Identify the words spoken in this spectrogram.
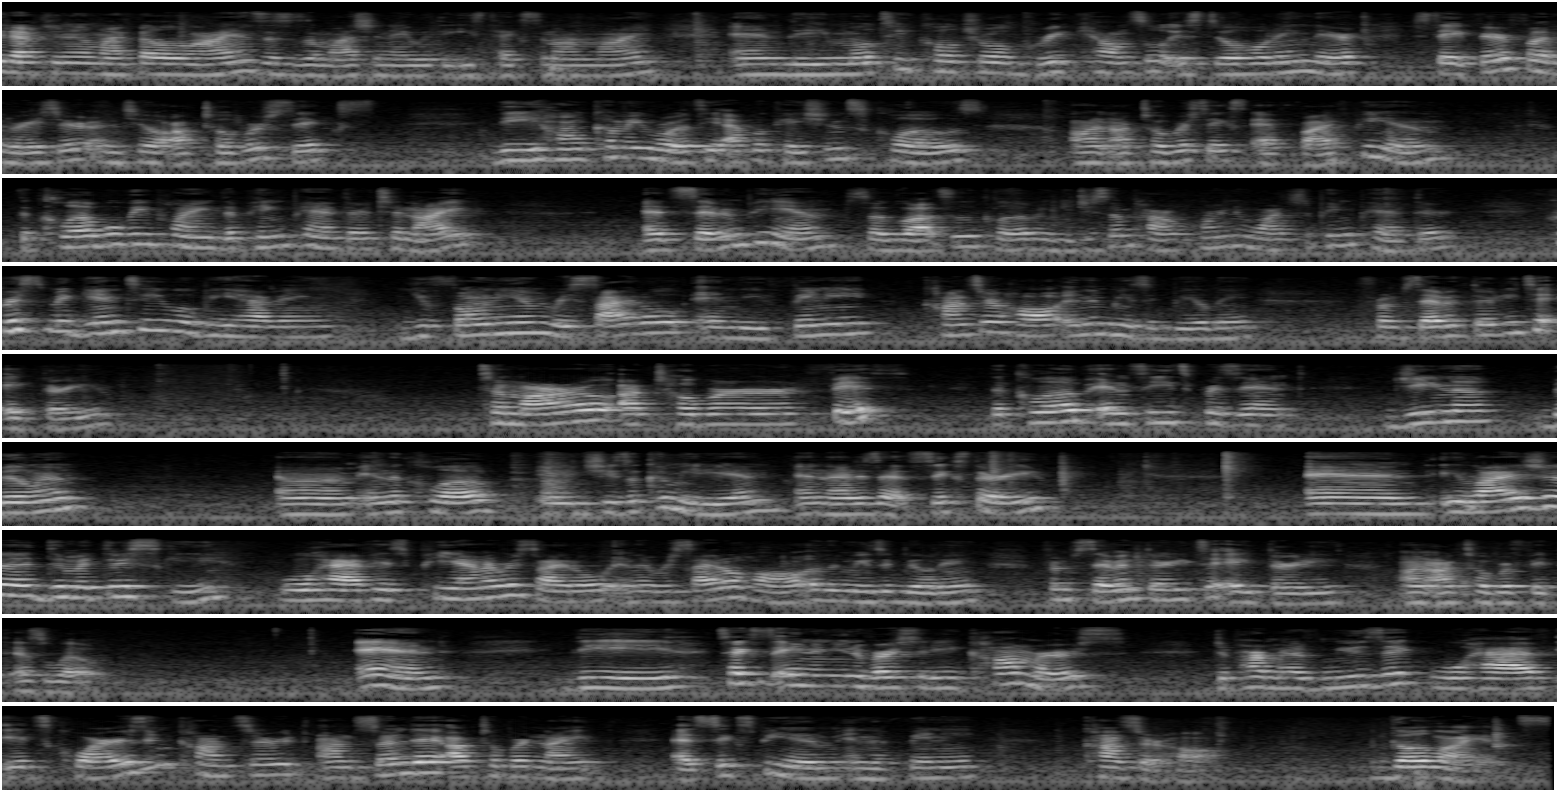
Good afternoon, my fellow Lions. This is Imogene with the East Texan Online, and the Multicultural Greek Council is still holding their State Fair fundraiser until October 6th. The homecoming royalty applications close on October 6th at 5 p.m. The club will be playing the Pink Panther tonight at 7 p.m. So go out to the club and get you some popcorn and watch the Pink Panther. Chris McGinty will be having euphonium recital in the Finney Concert Hall in the Music Building from 7:30 to 8:30. Tomorrow, October 5th, the club and seeds present Gina Billen um, in the club, and she's a comedian, and that is at 6:30. And Elijah Dimitrisky will have his piano recital in the recital hall of the music building from 7:30 to 8:30 on October 5th as well. And the Texas A&M University Commerce Department of Music will have its choirs in concert on Sunday, October 9th at 6 p.m. in the Finney Concert Hall. Go Lions!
